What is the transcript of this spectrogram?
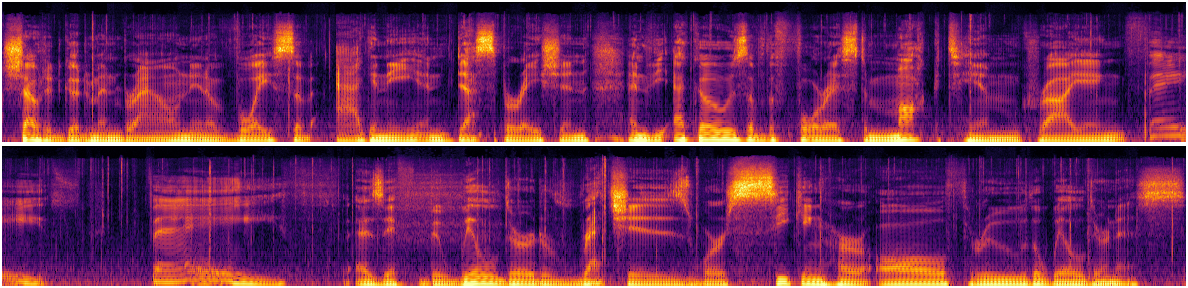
shouted Goodman Brown in a voice of agony and desperation, and the echoes of the forest mocked him, crying, Faith! Faith! As if bewildered wretches were seeking her all through the wilderness.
